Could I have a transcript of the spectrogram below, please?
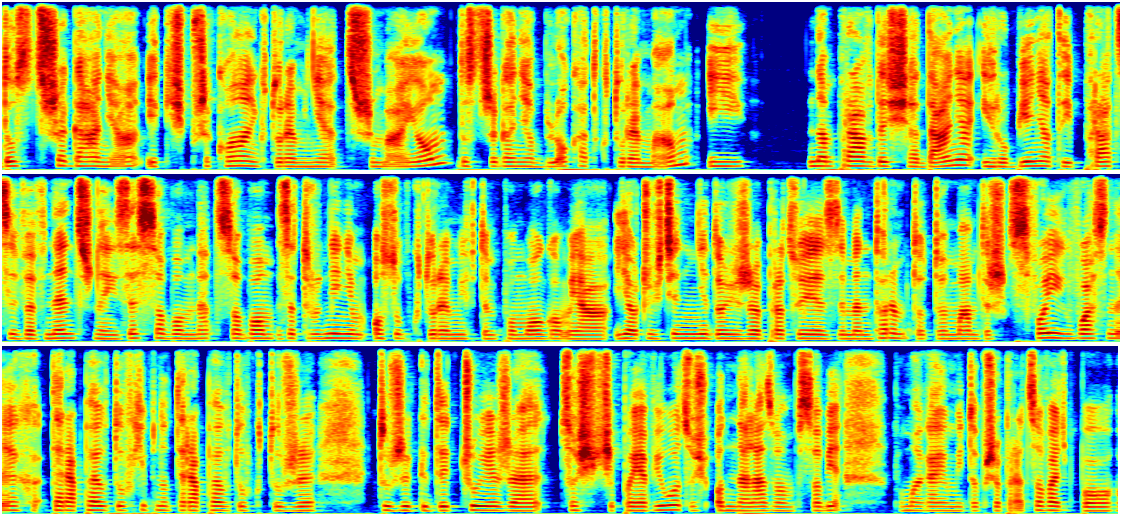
Dostrzegania jakichś przekonań, które mnie trzymają, dostrzegania blokad, które mam i naprawdę siadania i robienia tej pracy wewnętrznej ze sobą, nad sobą, zatrudnieniem osób, które mi w tym pomogą. Ja, ja oczywiście nie dość, że pracuję z mentorem, to, to mam też swoich własnych terapeutów, hipnoterapeutów, którzy, którzy gdy czuję, że coś się pojawiło, coś odnalazłam w sobie, pomagają mi to przepracować, bo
